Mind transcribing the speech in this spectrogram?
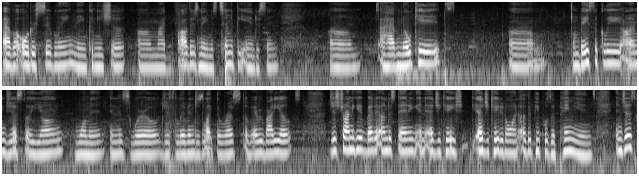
I have an older sibling named Kanisha. Um, my father's name is Timothy Anderson. Um, I have no kids. Um, basically, I'm just a young woman in this world, just living just like the rest of everybody else. Just trying to get better understanding and education, educated on other people's opinions, and just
